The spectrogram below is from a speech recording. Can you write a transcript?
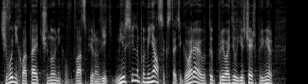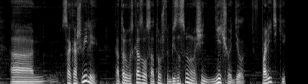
чего не хватает чиновникам в 21 веке. Мир сильно поменялся, кстати говоря. Вот ты приводил ярчайший пример а, Саакашвили, который высказывался о том, что бизнесменам вообще нечего делать в политике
